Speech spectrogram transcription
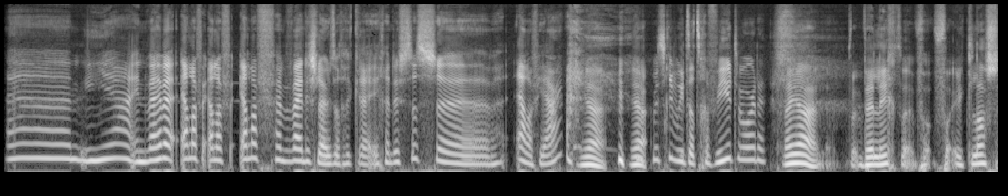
Ehm, ja, en wij hebben 11, 11, 11 hebben wij de sleutel gekregen. Dus dat is uh, eh, 11 jaar. Ja, ja. Misschien moet dat gevierd worden. Nou ja, wellicht. Ik las,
